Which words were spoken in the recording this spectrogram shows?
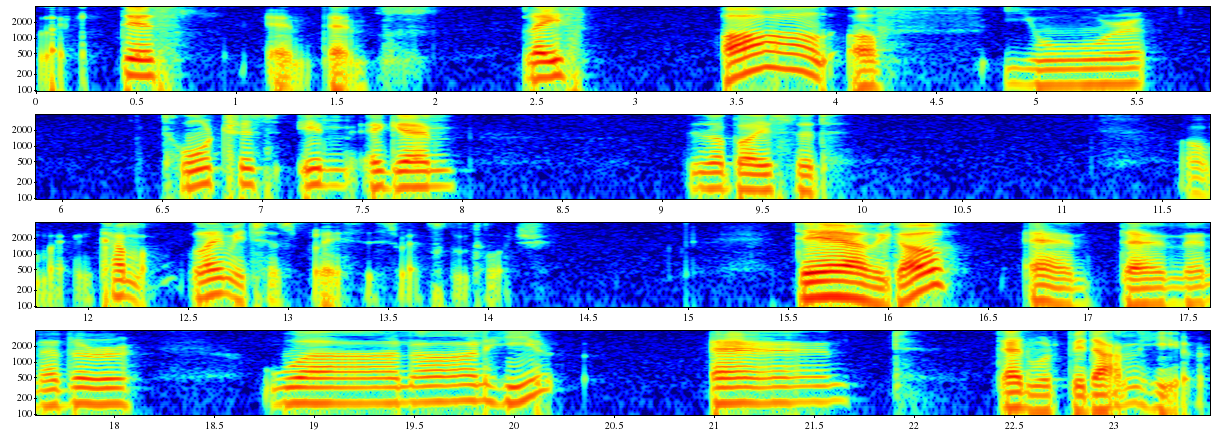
like this. And then place all of your torches in again. Did I place it oh man come on let me just place this redstone torch there we go and then another one on here and that would be done here.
